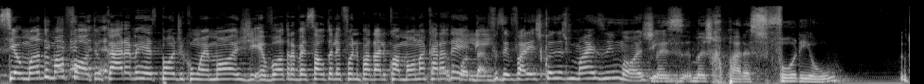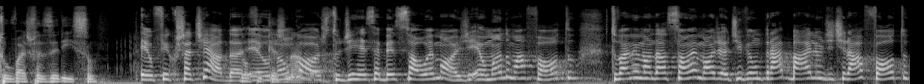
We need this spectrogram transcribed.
se eu mando uma foto e o cara me responde com um emoji, eu vou atravessar o telefone pra dar ele com a mão na cara Pode dar- dele. fazer várias coisas mais o emoji. Mas, mas repara, se for eu, tu vais fazer isso. Eu fico chateada. Não eu não nada. gosto de receber só o emoji. Eu mando uma foto, tu vai me mandar só um emoji. Eu tive um trabalho de tirar a foto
